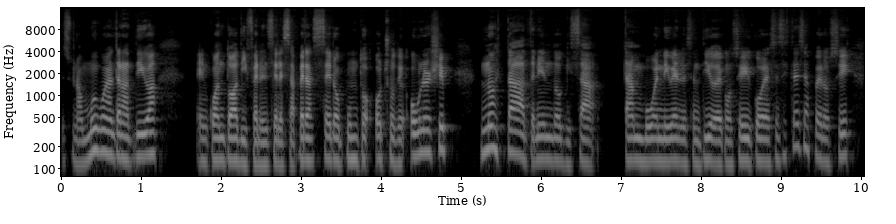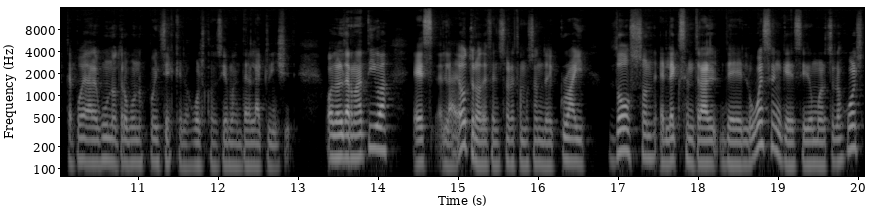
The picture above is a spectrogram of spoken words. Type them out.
es una muy buena alternativa en cuanto a diferenciales. Apenas 0.8 de ownership. No está teniendo quizá tan buen nivel en el sentido de conseguir goles y asistencias, pero sí te puede dar algún otro bonus point si es que los Wolves consiguen mantener la clean sheet. Otra alternativa es la de otro defensor, estamos hablando de Cry Dawson, el ex central del West que decidió muerto los Wolves,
